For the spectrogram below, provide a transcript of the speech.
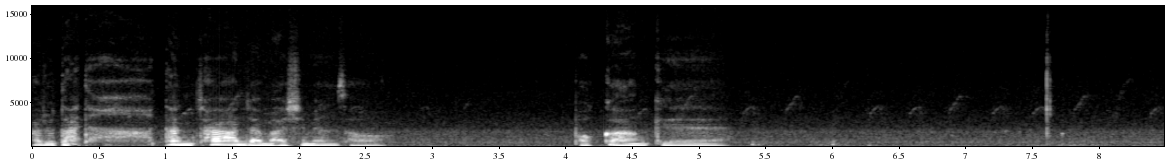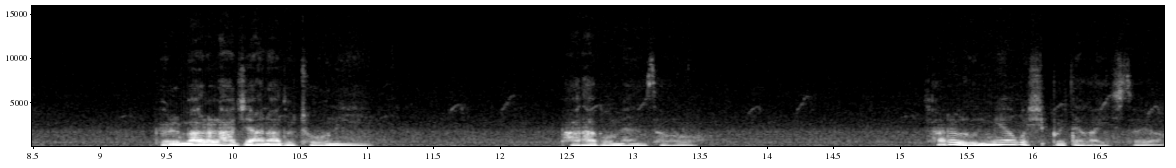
아주 따뜻한 차 한 잔 마시면서 벗과 함께 별 말을 하지 않아도 좋으니 바라보면서 차를 음미하고 싶을 때가 있어요.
